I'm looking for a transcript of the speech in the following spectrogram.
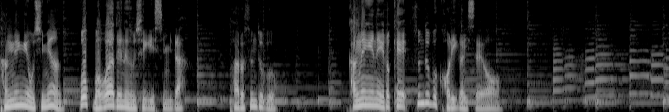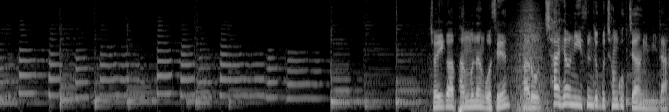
강릉에 오시면 꼭 먹어야 되는 음식이 있습니다. 바로 순두부. 강릉에는 이렇게 순두부 거리가 있어요. 저희가 방문한 곳은 바로 차현이 순두부 청국장입니다.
